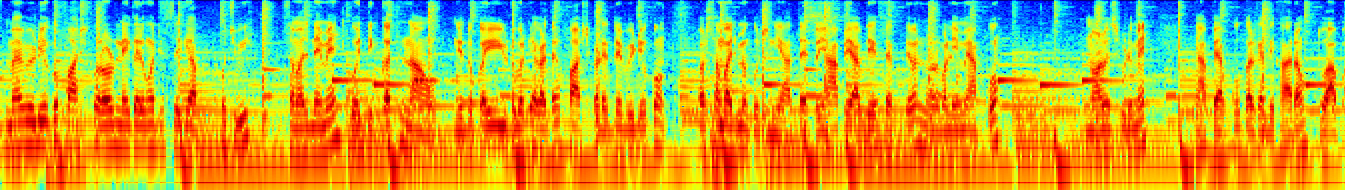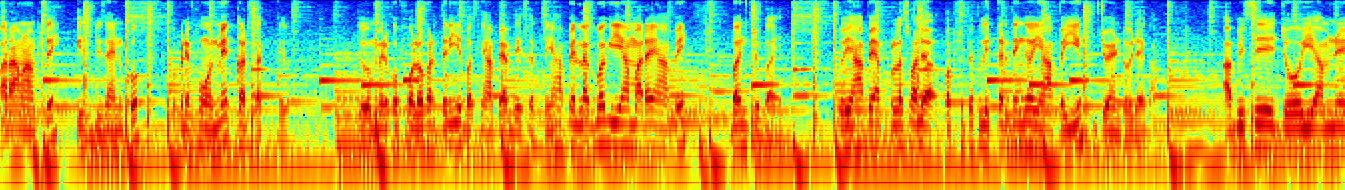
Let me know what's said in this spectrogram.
मैं वीडियो को फास्ट फॉरवर्ड नहीं करूँगा, जिससे कि आप कुछ भी समझने में कोई दिक्कत ना हो। नहीं तो कई यूट्यूबर क्या करते हैं फास्ट कर देते हैं वीडियो को और समझ में कुछ नहीं आता है। तो यहाँ पे आप देख सकते हो नॉर्मली मैं आपको नॉर्मल स्पीड में यहाँ पे आपको करके दिखा रहा हूँ। तो आप आराम आराम से इस डिज़ाइन को अपने फ़ोन में कर सकते हो। तो मेरे को फॉलो करते रहिए, बस यहाँ पे आप देख सकते हैं। यहाँ पे लगभग ये हमारा यहाँ पे बन चुका है। तो यहाँ पे आप प्लस वाले ऑप्शन पे क्लिक कर देंगे यहाँ पे ये ज्वाइंट हो जाएगा। अब इसे जो ये हमने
